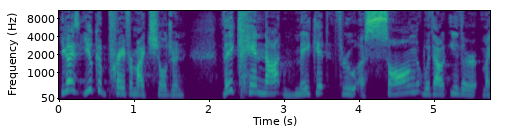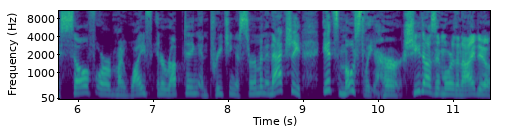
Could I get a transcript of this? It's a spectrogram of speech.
You guys, you could pray for my children. They cannot make it through a song without either myself or my wife interrupting and preaching a sermon. And actually, it's mostly her. She does it more than I do.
